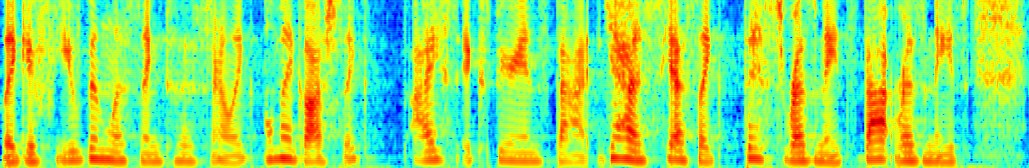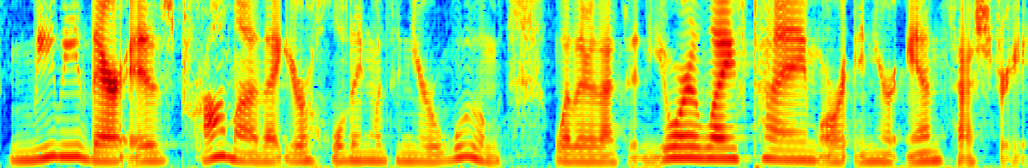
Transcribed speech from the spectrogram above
like if you've been listening to this and are like, oh my gosh, like I experienced that. Yes, yes, like this resonates, that resonates. Maybe there is trauma that you're holding within your womb, whether that's in your lifetime or in your ancestry.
